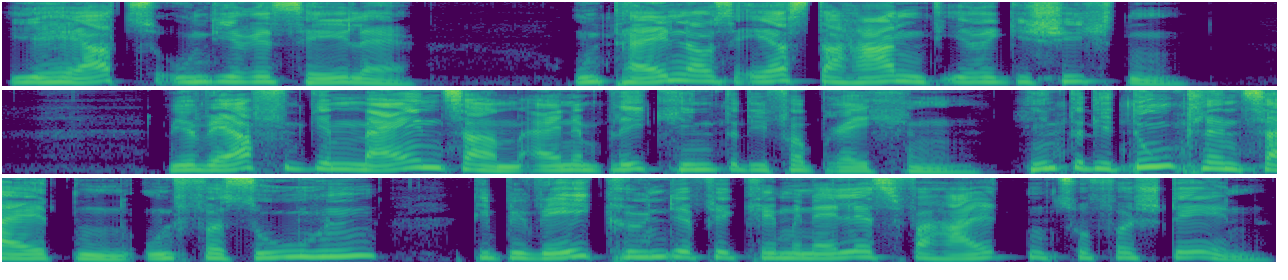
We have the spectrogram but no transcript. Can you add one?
ihr Herz und ihre Seele und teilen aus erster Hand ihre Geschichten. Wir werfen gemeinsam einen Blick hinter die Verbrechen, hinter die dunklen Seiten und versuchen, die Beweggründe für kriminelles Verhalten zu verstehen.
